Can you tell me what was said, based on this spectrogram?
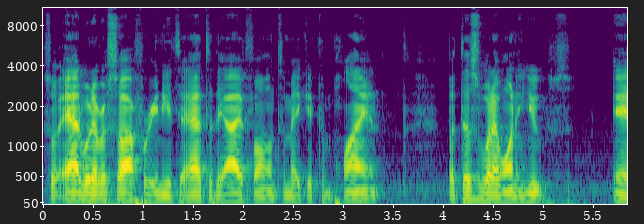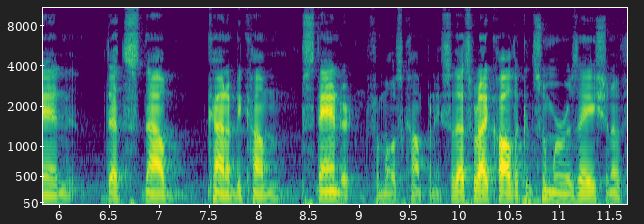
So add whatever software you need to add to the iPhone to make it compliant. But this is what I want to use. And that's now kind of become standard for most companies. So that's what I call the consumerization of,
